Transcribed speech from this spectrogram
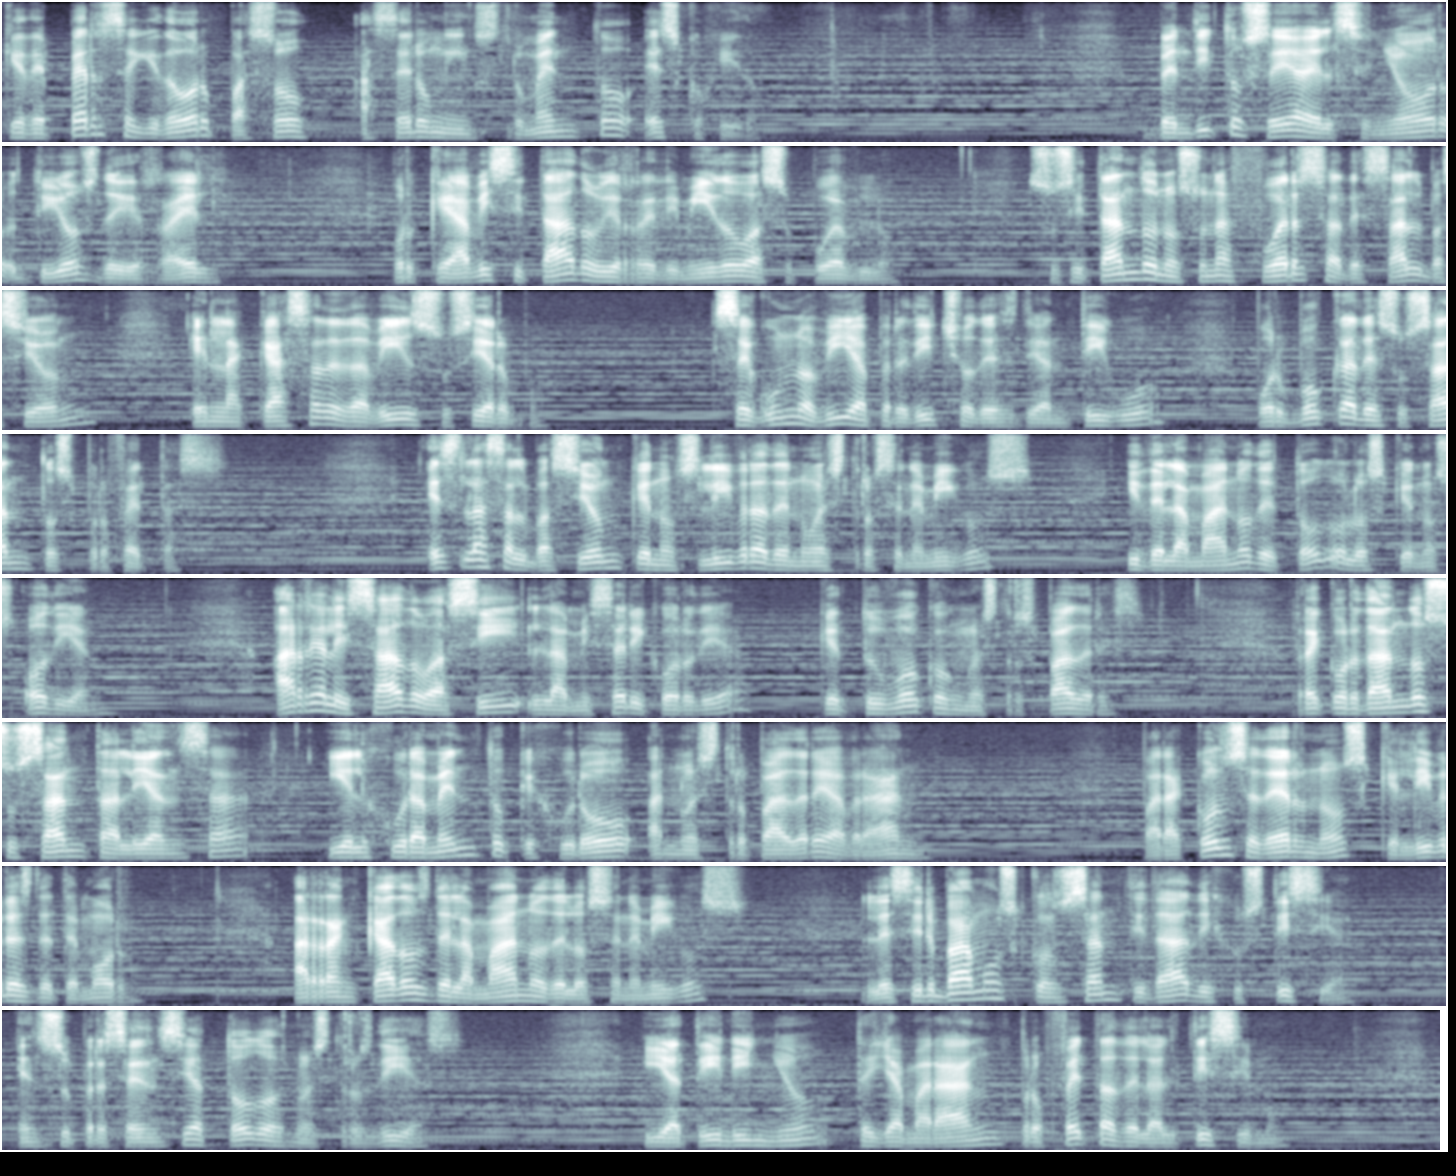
que de perseguidor pasó a ser un instrumento escogido. Bendito sea el Señor Dios de Israel, porque ha visitado y redimido a su pueblo, suscitándonos una fuerza de salvación en la casa de David su siervo, según lo había predicho desde antiguo por boca de sus santos profetas. Es la salvación que nos libra de nuestros enemigos y de la mano de todos los que nos odian. Ha realizado así la misericordia que tuvo con nuestros padres, recordando su santa alianza y el juramento que juró a nuestro padre Abraham, para concedernos que libres de temor, arrancados de la mano de los enemigos, le sirvamos con santidad y justicia en su presencia todos nuestros días. Y a ti, niño, te llamarán profeta del Altísimo,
